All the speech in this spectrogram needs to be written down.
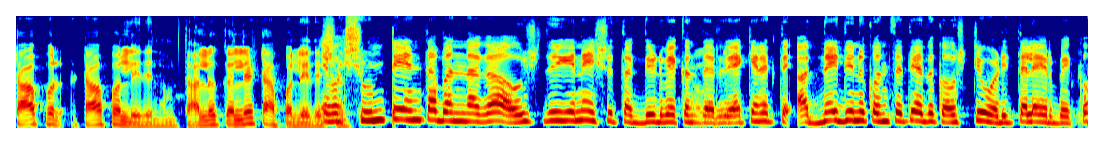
ಟಾಪ್ ಟಾಪಲ್ಲಿದೆ ನಮ್ಮ ತಾಲೂಕಲ್ಲೇ ಟಾಪಲ್ಲಿದೆ ಇವಾಗ ಶುಂಠಿ. ಅಂತ ಬಂದಾಗ ಔಷಧಿಗೆನೆ ಇಷ್ಟು ತೆಗ್ದಿಡ್ಬೇಕಂತ ಇರೋದು. ಯಾಕೆಂದ್ರೆ ತೆ- ಹದಿನೈದು ದಿನಕ್ಕೆ ಒಂದ್ಸತಿ ಅದಕ್ಕೆ ಔಷಧಿ ಹೊಡಿತಲೇ ಇರಬೇಕು.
